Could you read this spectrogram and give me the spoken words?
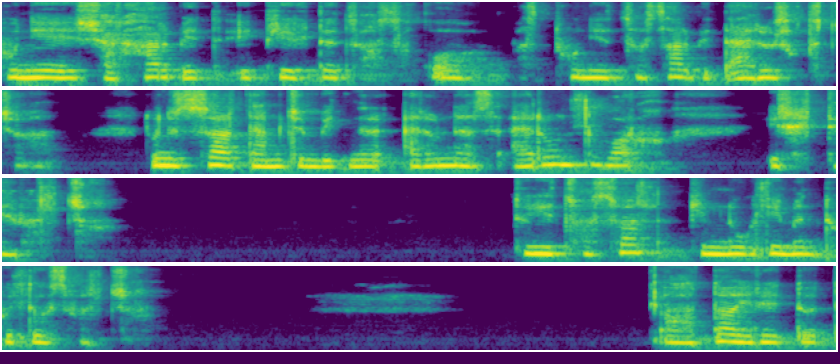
түүний шарахаар бид эдгийгдээ зогсохгүй бас түүний цусаар бид ариусгагдж байгаа. Түүний цусаар дамжин бид нэр ариунаас ариунлаг орох эрхтэй болж байгаа. Түүний цус бол гимнүглийн мань төлөөс болж байгаа. Одоо ирээдүйд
